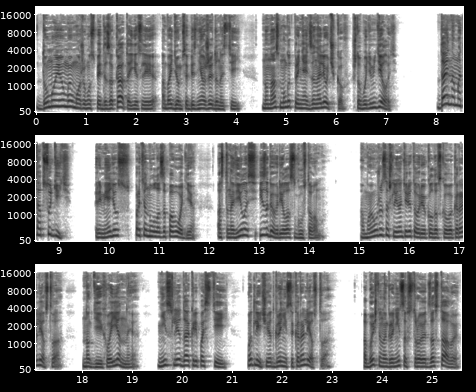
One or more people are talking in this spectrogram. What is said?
«Думаю, мы можем успеть до заката, если обойдемся без неожиданностей. Но нас могут принять за налетчиков. Что будем делать?» «Дай нам это обсудить». Ремедиус потянула за поводья, остановилась и заговорила с Густавом. «А мы уже зашли на территорию колдовского королевства. Но где их военные? Ни следа крепостей, в отличие от границы королевства. Обычно на границах строят заставы,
